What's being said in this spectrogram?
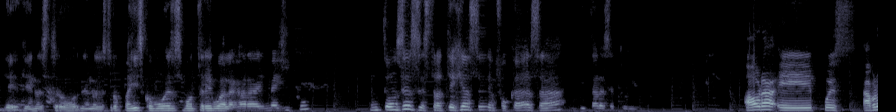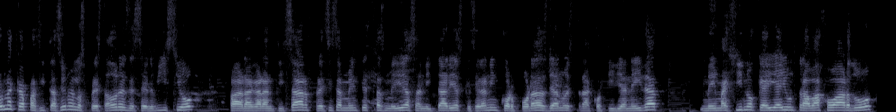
de, de, nuestro, de nuestro país, como es Monterrey, Guadalajara y México entonces, estrategias enfocadas a invitar a ese turismo. Ahora, eh, pues habrá una capacitación a los prestadores de servicio para garantizar precisamente estas medidas sanitarias que serán incorporadas ya a nuestra cotidianeidad. Me imagino que ahí hay un trabajo arduo,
